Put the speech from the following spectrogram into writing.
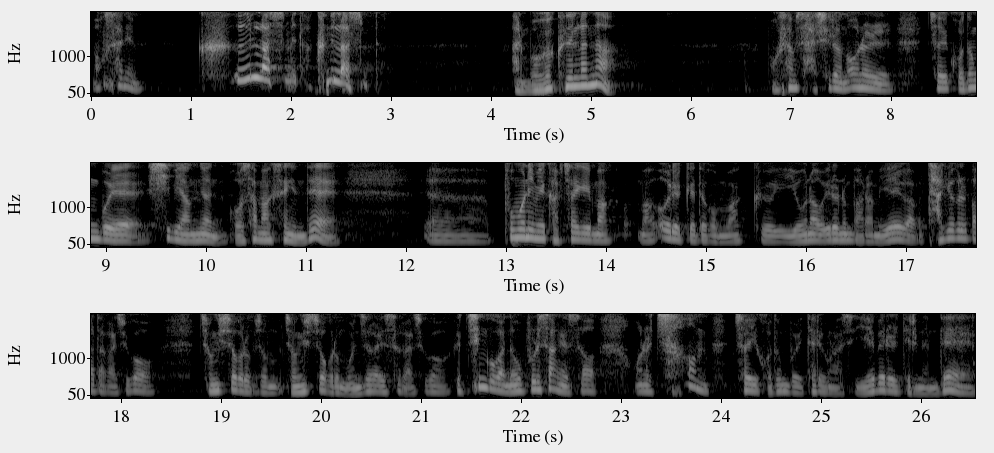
목사님, 큰일 났습니다. 큰일 났습니다. 아니 뭐가 큰일 났나? 목사님 사실은 오늘 저희 고등부의 12학년 고3 학생인데 어, 부모님이 갑자기 막, 막 어렵게 되고 막 그 이혼하고 이러는 바람에 얘가 타격을 받아가지고 정신적으로 좀 정신적으로 문제가 있어가지고 그 친구가 너무 불쌍해서 오늘 처음 저희 고등부에 데리고 나서 예배를 드리는데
